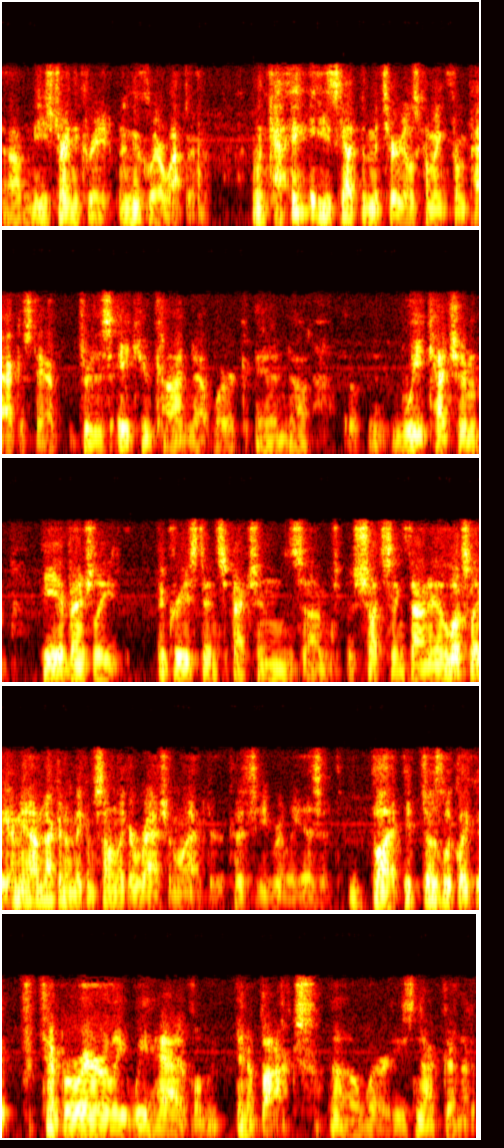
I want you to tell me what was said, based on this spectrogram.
Um, he's trying to create a nuclear weapon. Okay, he's got the materials coming from Pakistan through this AQ Khan network, and uh, we catch him. He eventually agrees to inspections, um, shuts things down. And it looks like, I mean, I'm not going to make him sound like a rational actor because he really isn't. But it does look like temporarily we have him in a box uh, where he's not going to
